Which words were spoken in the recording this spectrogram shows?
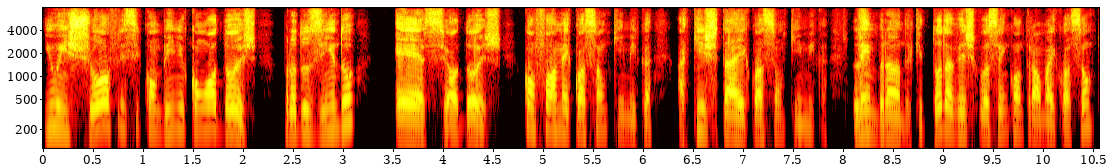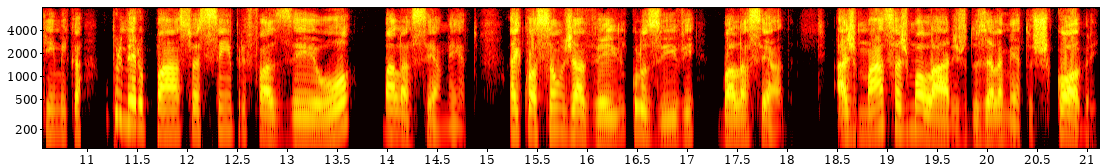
e o enxofre se combine com o O2, produzindo SO2, conforme a equação química. Aqui está a equação química. Lembrando que toda vez que você encontrar uma equação química, o primeiro passo é sempre fazer o balanceamento. A equação já veio, inclusive, balanceada. As massas molares dos elementos cobre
